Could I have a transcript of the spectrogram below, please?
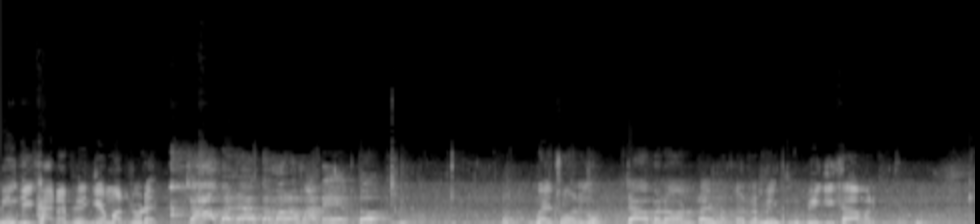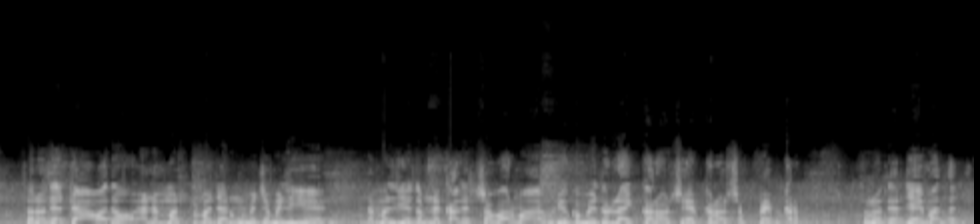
ભેગી ખાય ને ભેગી અમારી જોડે. ચા બનાવે તમારા માટે એક તો. ભાઈ સોરી ગો ચા બનાવવાનો ટાઈમ હતો એટલે મેં કીધું ભેગી ખા અમારે કીધું ચલો ત્યાં ચા આવવા દો અને મસ્ત મજાનું અમે જમી લઈએ. અને મળીએ તમને કાલે સવારમાં. વીડિયો ગમે તો લાઈક કરો શેર કરો સબસ્ક્રાઈબ કરો. ચલો ત્યાં. જય માતાજી.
